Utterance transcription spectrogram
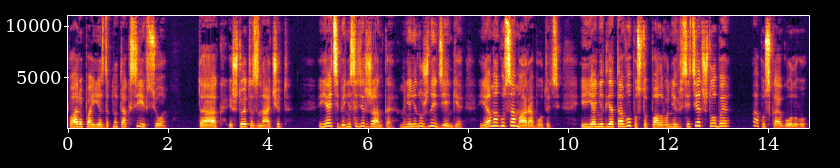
Пара поездок на такси и все. Так, и что это значит? Я тебе не содержанка. Мне не нужны деньги. Я могу сама работать. И я не для того поступала в университет, чтобы... Опускаю голову.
